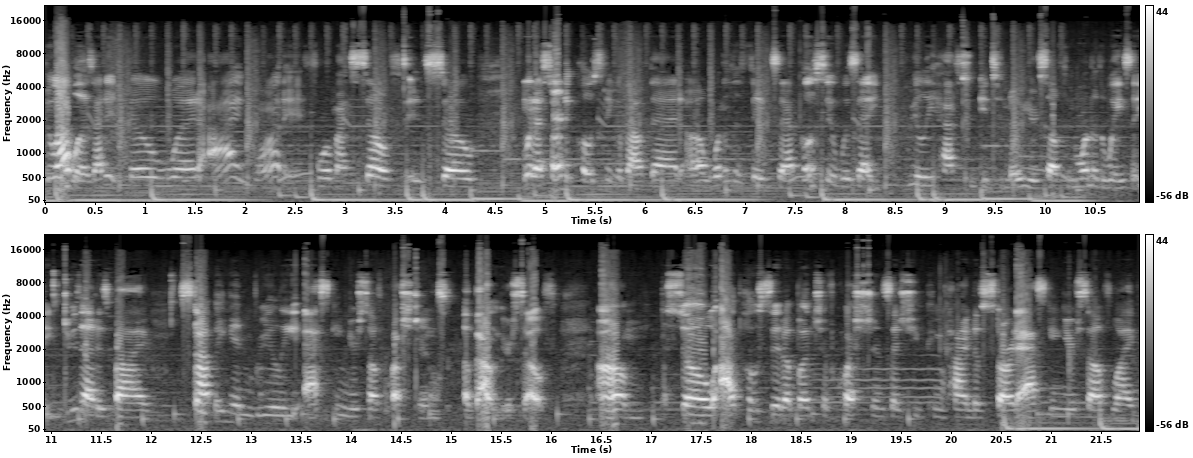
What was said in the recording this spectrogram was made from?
who I was. I didn't know what I wanted for myself. And so when I started posting about that, uh, one of the things that I posted was that you really have to get to know yourself. And one of the ways that you do that is by stopping and really asking yourself questions about yourself. Um, so I posted a bunch of questions that you can kind of start asking yourself, like,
